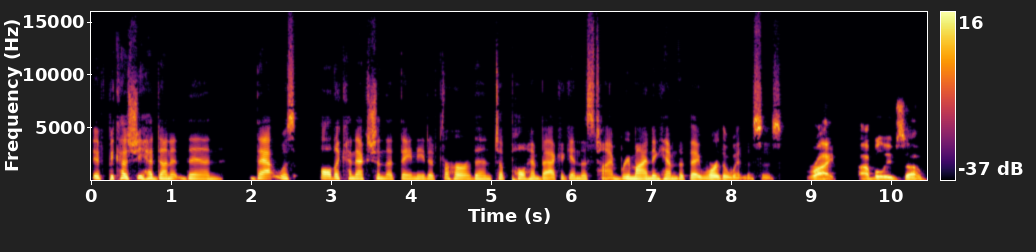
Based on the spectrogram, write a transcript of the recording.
if because she had done it then, that was all the connection that they needed for her then to pull him back again this time, reminding him that they were the witnesses. Right. I believe so.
